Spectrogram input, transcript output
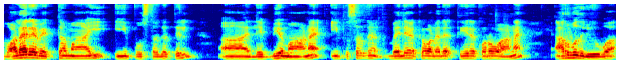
വളരെ വ്യക്തമായി ഈ പുസ്തകത്തിൽ ലഭ്യമാണ്. ഈ പുസ്തകത്തിന് വിലയൊക്കെ വളരെ തീരെ കുറവാണ്. അറുപത് രൂപ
